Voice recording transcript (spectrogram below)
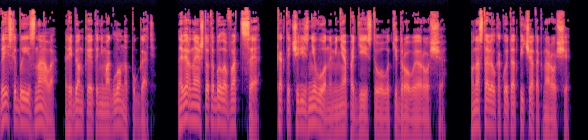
Да если бы и знала, ребенка это не могло напугать. Наверное, что-то было в отце. Как-то через него на меня подействовала кедровая роща. Он оставил какой-то отпечаток на роще,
